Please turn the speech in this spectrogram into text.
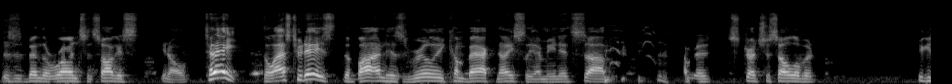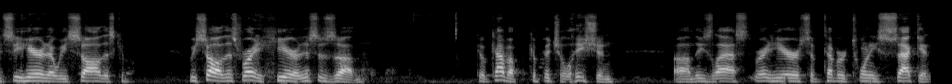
this has been the run since August. You know, today, the last two days, the bond has really come back nicely. I mean, it's. Um, I'm going to stretch this out a little bit. You can see here that we saw this. We saw this right here. This is um, kind of a capitulation. Um, these last right here, September 22nd,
